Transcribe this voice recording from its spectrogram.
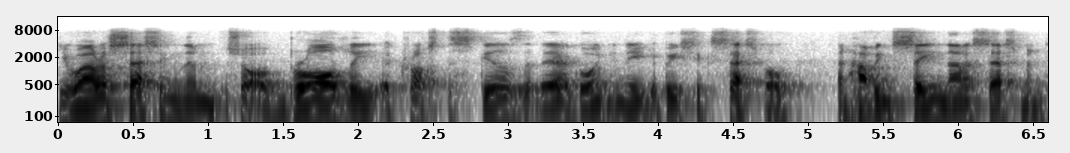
you are assessing them sort of broadly across the skills that they are going to need to be successful, and having seen that assessment,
